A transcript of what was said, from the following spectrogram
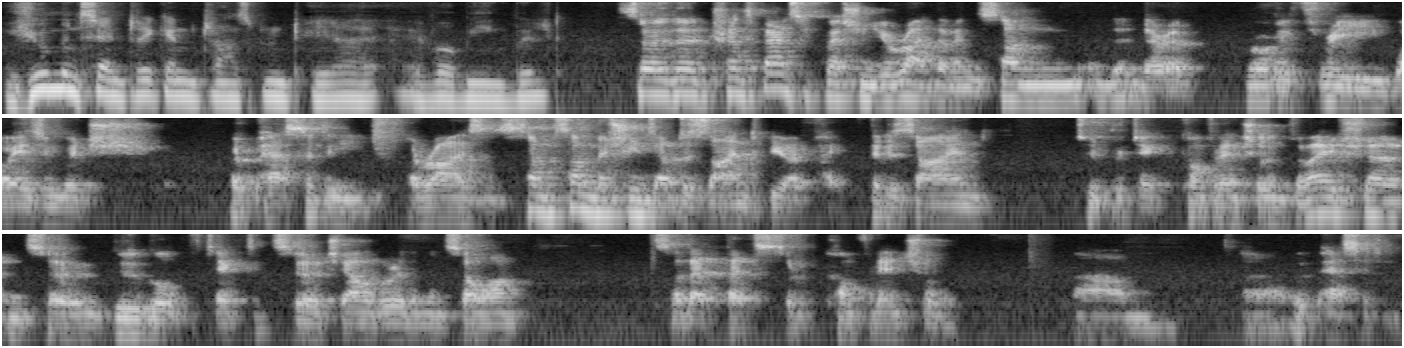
human centric and transparent AI ever being built? So, the transparency question, you're right. I mean, some there are broadly three ways in which opacity arises. Some some machines are designed to be opaque. They're designed to protect confidential information. So Google protected search algorithm and so on. So that, that's sort of confidential um, uh, opacity.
